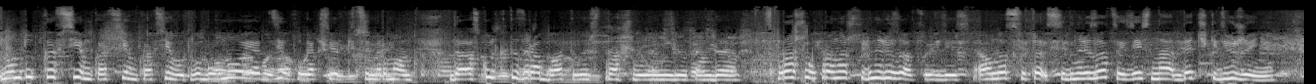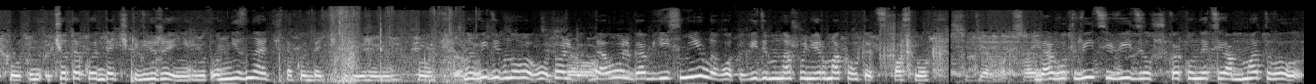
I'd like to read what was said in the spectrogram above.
Ну, он тут ко всем, ко всем, ко всем. Вот в обувной отдел, туда к Сверке Циммерман Да, а сколько ты зарабатываешь, спрашивал у нее там, да. Спрашивал про нашу сигнализацию здесь. А у нас сигнализация здесь на датчике движения. Вот. Что такое датчики движения? Вот он не знает, что такое датчики движения. Вот. Но, видимо, ну, вот Ольга, да, Ольга объяснила, вот, видимо, наш универмаг вот это спасло. Да, вот Витя видел, как он эти обматывал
